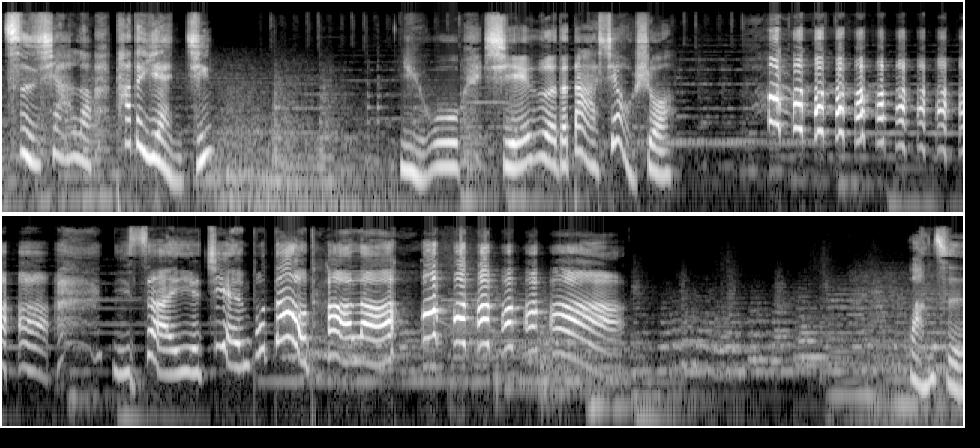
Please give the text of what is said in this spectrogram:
刺瞎了他的眼睛。女巫邪恶的大笑说：“你再也见不到他了！”哈哈哈哈哈哈！王子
